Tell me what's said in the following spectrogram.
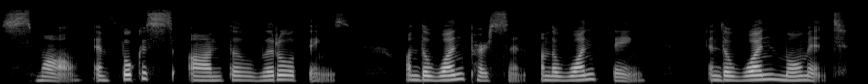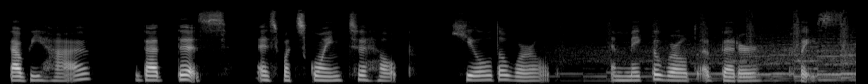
small and focus on the little things, on the one person, on the one thing, and the one moment that we have, that this is what's going to help heal the world and make the world a better place.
